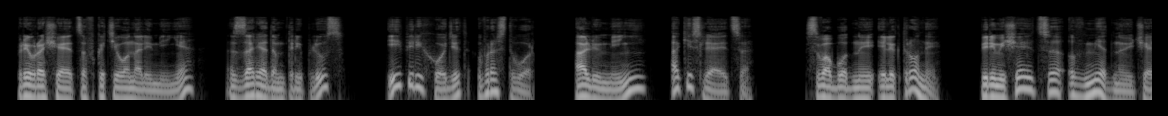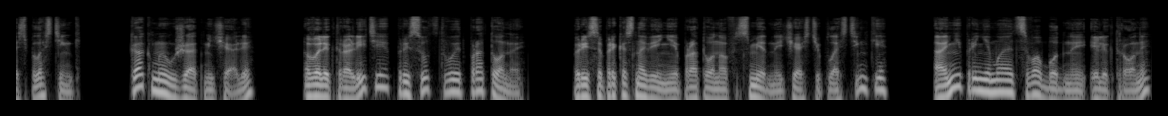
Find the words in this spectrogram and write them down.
превращается в катион алюминия с зарядом 3+, и переходит в раствор. Алюминий окисляется. Свободные электроны перемещаются в медную часть пластинки. Как мы уже отмечали, в электролите присутствуют протоны. При соприкосновении протонов с медной частью пластинки они принимают свободные электроны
